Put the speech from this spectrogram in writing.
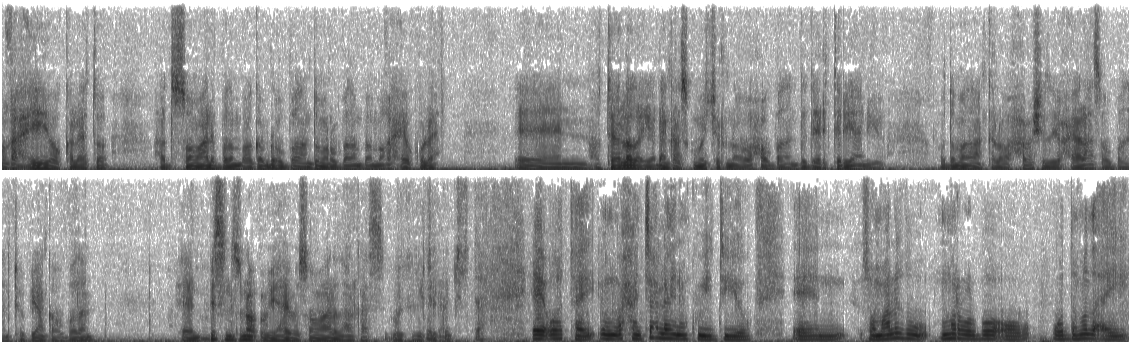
Maqaaxiyihii oo kaleeto hadda soomaali badan baa gabdho u badan dumar u badan baa maqaaxiyo ku leh. Hoteelada iyo dhankaas kuma jirno waxa u badan dad eritrean iyo wadamadan kale oo xabashida iyo waxyaalahaas u badan ethoobiyaanka u badan business nooc uu yahayba soomaalidu halkaas way kaga jiraan. Waa tahay waxaan jeclahay inaan ku weydiiyo soomaalidu mar walba oo waddamada ay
